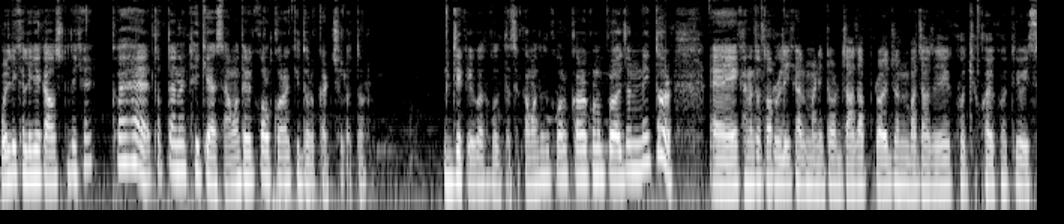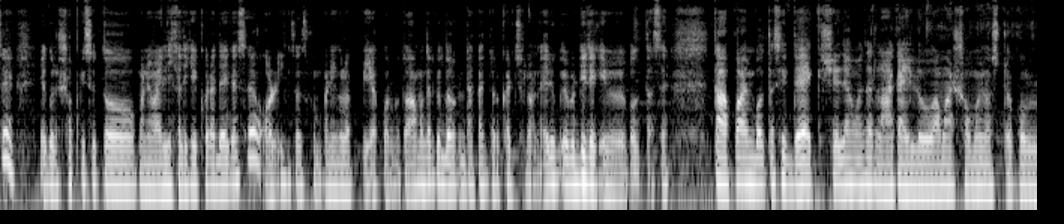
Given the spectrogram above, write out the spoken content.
ওই লেখালেখি কাগজটা দেখে কয় হ্যাঁ তোর তাহলে ঠিকই আছে, আমাদেরকে কল করার কি দরকার ছিল তোর? যে কেউ কথা বলতেছে। আমাদের কল করার কোনো প্রয়োজন নেই তোর? এখানে তো তোর লেখার মানে তোর যা যা প্রয়োজন বা যা যা ক্ষতি, ক্ষয়ক্ষতি হয়েছে এগুলো সব কিছু তো মানে লেখালেখি করে দিয়ে গেছে, ওর ইন্স্যুরেন্স কোম্পানিগুলো পে করব। তো আমাদেরকে ডাকার দরকার ছিল না। এরকম ডিরেক্ট এইভাবে বলতেছে। তারপর আমি বলতেছি, দেখ, সে যে আমাদের লাগাইলো, আমার সময় নষ্ট করল,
